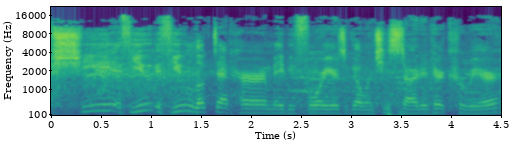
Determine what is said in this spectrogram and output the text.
she. If you if you looked at her maybe four years ago when she started her career,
